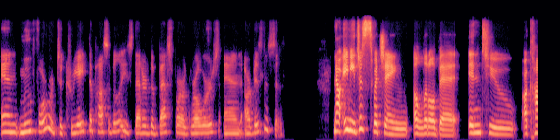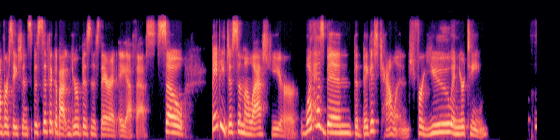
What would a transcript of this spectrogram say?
and move forward to create the possibilities that are the best for our growers and our businesses. Now, Amy, just switching a little bit into a conversation specific about your business there at AFS. So, maybe just in the last year, what has been the biggest challenge for you and your team?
